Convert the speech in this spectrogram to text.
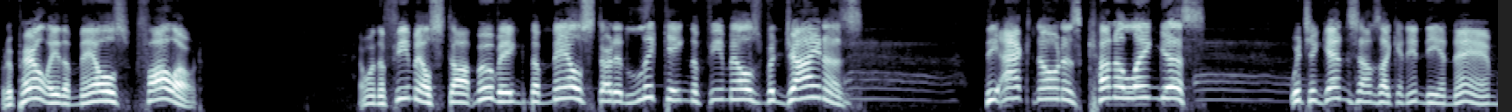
But apparently the males followed. And when the females stopped moving, the males started licking the females' vaginas. The act known as cunnilingus, which again sounds like an Indian name.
